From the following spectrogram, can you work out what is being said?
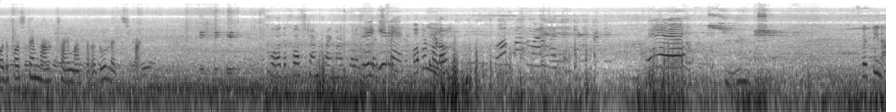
ಫಾರ್ ದ ಫಸ್ಟ್ ಟೈಮ್ ನಾನು ಟ್ರೈ ಮಾಡ್ತಾ ಇರೋದು let's try for the first time try ಮಾಡ್ಕೊಳ್ಳೋದು. ಓಪನ್ ಮಾಡೋ. ಗಟ್ಟಿನಾ?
